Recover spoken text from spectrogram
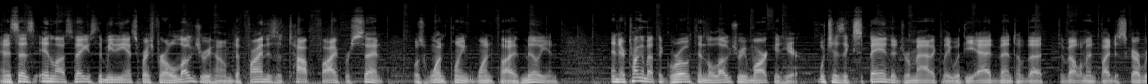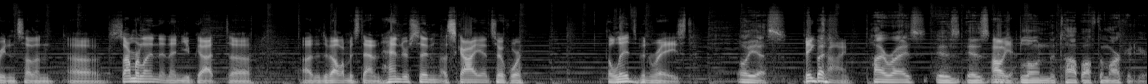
And it says in Las Vegas, the median price for a luxury home, defined as the top 5%, was 1.15 million. And they're talking about the growth in the luxury market here, which has expanded dramatically with the advent of that development by Discovery in southern uh, Summerlin. And then you've got uh, uh, the developments down in Henderson, Ascaya, and so forth. The lid's been raised. Oh yes, Big Especially time. High rise is is, Oh, is yeah. blown the top off the market here.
